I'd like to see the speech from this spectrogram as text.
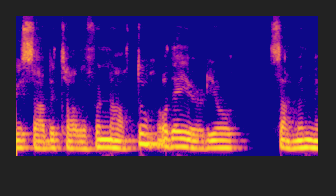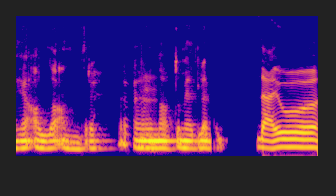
USA betaler for Nato, og det gjør de jo sammen med alle andre eh, Nato-medlemmer. Det er jo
